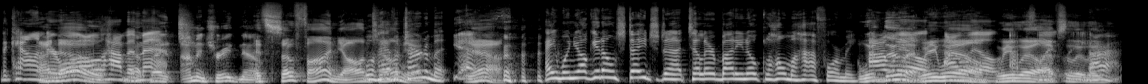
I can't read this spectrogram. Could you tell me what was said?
the calendar. We'll all have a Yeah, match. I'm intrigued now. It's so fun, y'all. I'm We'll have a tournament. You. Yeah, Hey, when y'all get on stage tonight, tell everybody in Oklahoma hi for me. we'll I do will. it. we will. Will. We will. Absolutely. Absolutely. All right.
